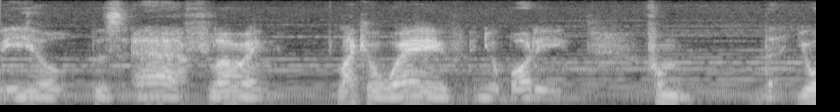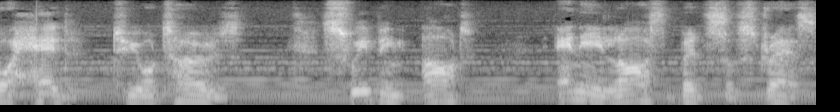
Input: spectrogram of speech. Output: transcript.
Feel this air flowing like a wave in your body from the, your head to your toes, sweeping out any last bits of stress.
